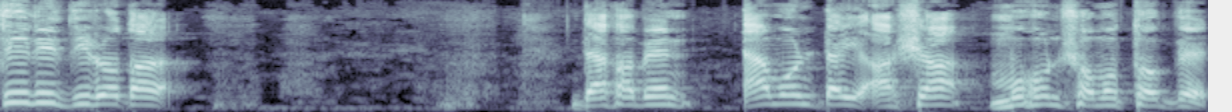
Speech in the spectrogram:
তিনি দৃঢ়তা দেখাবেন এমনটাই আশা মোহন সমর্থকদের।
